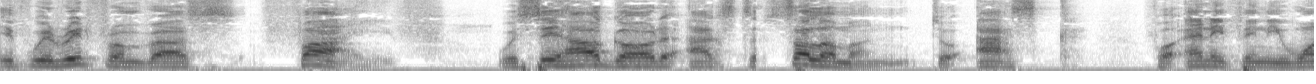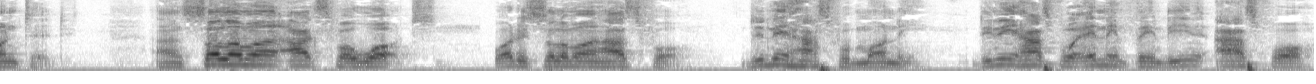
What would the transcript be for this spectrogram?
If we read from verse 5, we see how God asked Solomon to ask for anything he wanted. And Solomon asked for what? What did Solomon ask for? Didn't he ask for money? Didn't he ask for anything? Didn't he ask for,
